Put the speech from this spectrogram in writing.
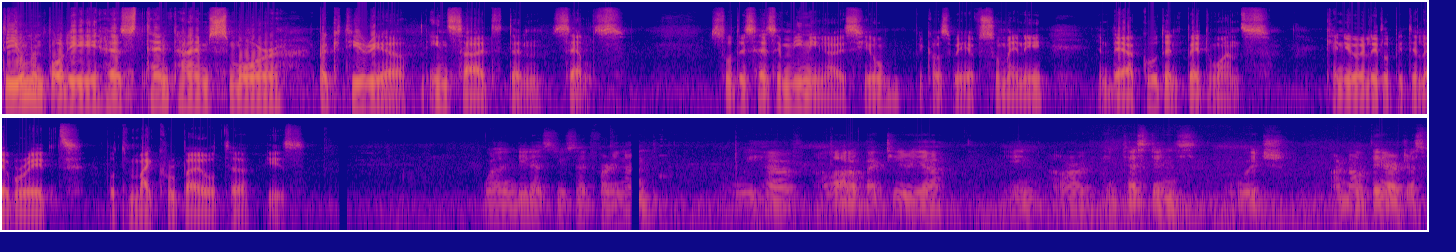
The human body has 10 times more bacteria inside than cells. So this has a meaning, I assume, because we have so many, and there are good and bad ones. Can you a little bit elaborate what microbiota is? Well, indeed, as you said, Ferdinand, we have a lot of bacteria in our intestines which are not there just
